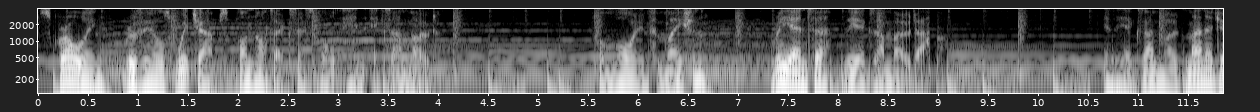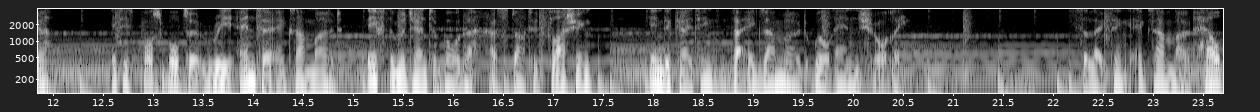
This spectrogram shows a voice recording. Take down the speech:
Scrolling reveals which apps are not accessible in exam mode. For more information, re-enter the exam mode app. In the exam mode manager, it is possible to re-enter exam mode if the magenta border has started flashing, indicating that exam mode will end shortly. Selecting exam mode help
